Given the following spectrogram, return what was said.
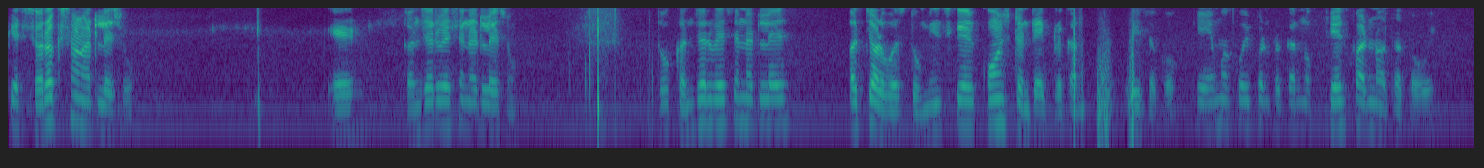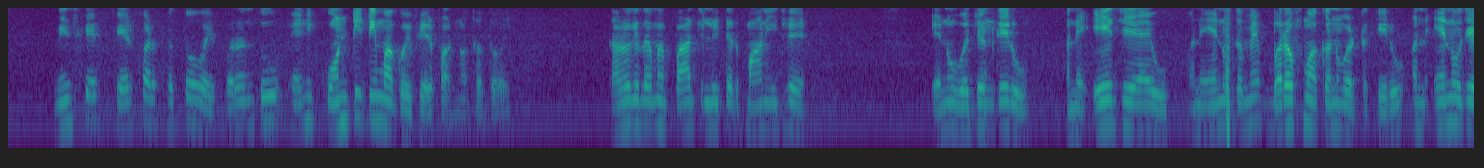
કે સંરક્ષણ એટલે શું? એ કન્ઝર્વેશન એટલે શું? તો કન્ઝર્વેશન એટલે અચળ વસ્તુ મીન્સ કે કોન્સ્ટન્ટ એક પ્રકારનું કહી શકો કે એમાં કોઈ પણ પ્રકારનો ફેરફાર ન થતો હોય. મીન્સ કે ફેરફાર થતો હોય પરંતુ એની ક્વોન્ટિટીમાં કોઈ ફેરફાર ન થતો હોય. ધારો કે તમે પાંચ લીટર પાણી છે, એનું વજન કર્યું અને એ જે આવ્યું અને એનું તમે બરફમાં કન્વર્ટ કર્યું અને એનું જે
